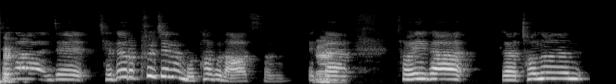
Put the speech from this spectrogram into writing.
제가 이제 제대로 풀지는 못하고 나왔어요. 그러니까 저희가 그러니까 저는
